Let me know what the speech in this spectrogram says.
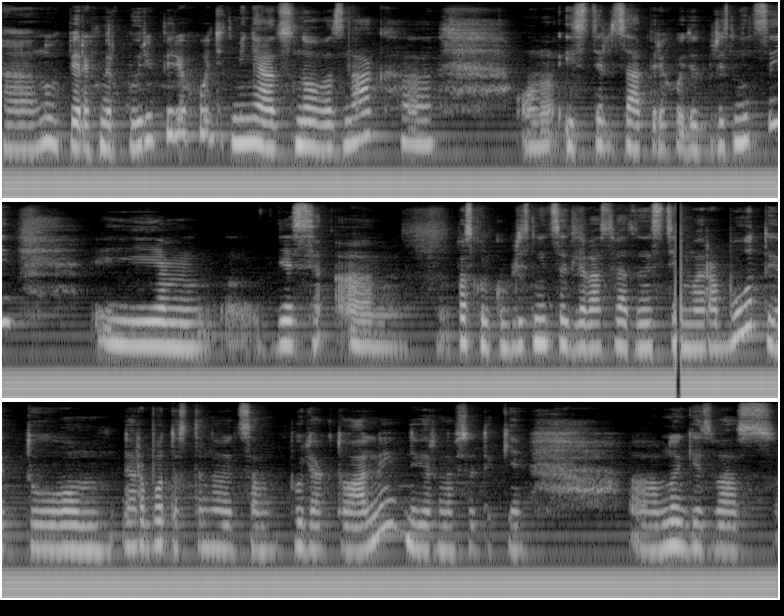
ну, во-первых, Меркурий переходит, меняют снова знак, э, он из Тельца переходит в Близнецы. И здесь, а, поскольку близнецы для вас связаны с темой работы, то работа становится более актуальной. Наверное, все-таки а, многие из вас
